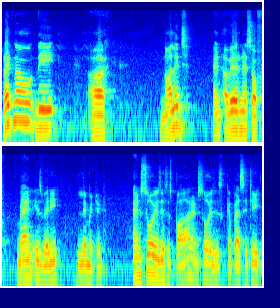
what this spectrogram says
Right now, the uh, knowledge and awareness of man is very limited, and so is his power, and so is his capacity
